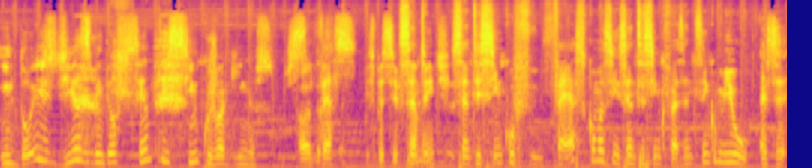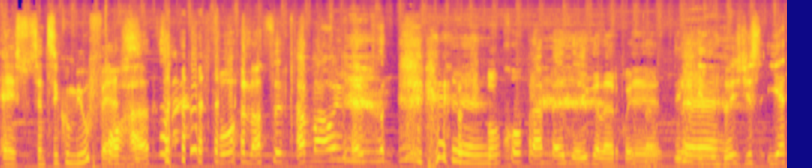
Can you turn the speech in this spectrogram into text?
em dois dias, vendeu 105 joguinhos. FES, especificamente. 105 FES? Como assim 105 FES? 105 mil. É, é 105 mil FES. Porra. Porra, nossa, ele tá mal, hein, velho? Vamos comprar FES aí, galera. Coitado. É, é. Em dois dias. E é,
